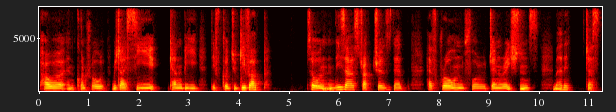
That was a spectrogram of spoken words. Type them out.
power and control, which I see can be difficult to give up. So these are structures that have grown for generations, and it just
